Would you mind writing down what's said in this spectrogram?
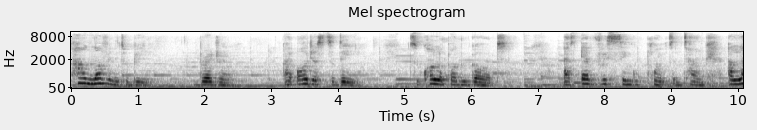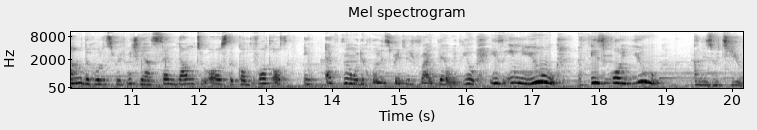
How loving it would be. Brethren, I urge us today to call upon God at every single point in time. Allow the Holy Spirit, which He has sent down to us, to comfort us in every way. The Holy Spirit is right there with you, He's in you, He's for you, and is with you.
